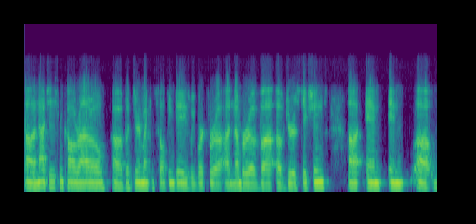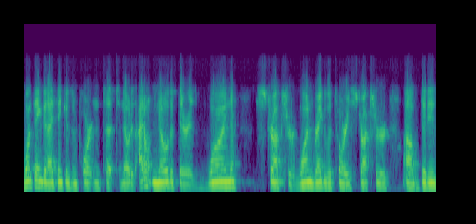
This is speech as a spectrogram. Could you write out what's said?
Uh, not just from Colorado, uh, but during my consulting days, we worked for a, a number of, uh, of jurisdictions. Uh, and uh, one thing that I think is important to, note is I don't know that there is one structure, one regulatory structure um, that is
